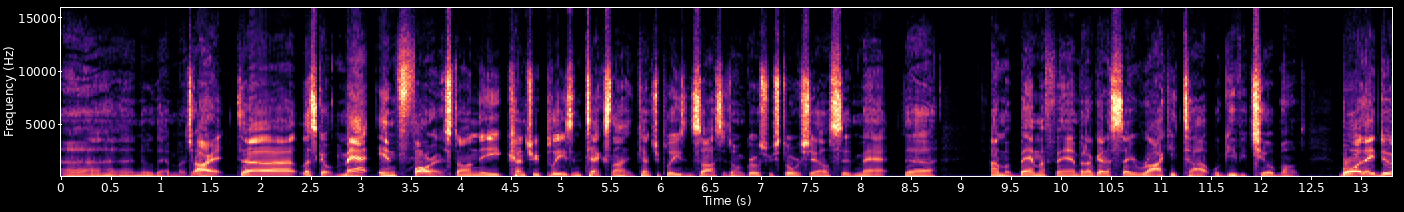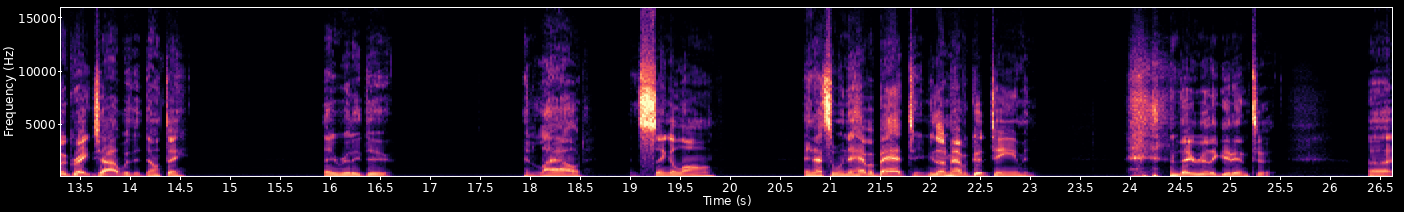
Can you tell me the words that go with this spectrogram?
I know that much. All right, uh, let's go. Matt in Forest on the Country Pleasing text line, Country Pleasing Sausage on grocery store shelves said, Matt, uh, I'm a Bama fan, but I've got to say Rocky Top will give you chill bumps. Boy, they do a great job with it, don't they? They really do. And loud and sing along. And that's when they have a bad team. You let them have a good team, and they really get into it. Uh,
